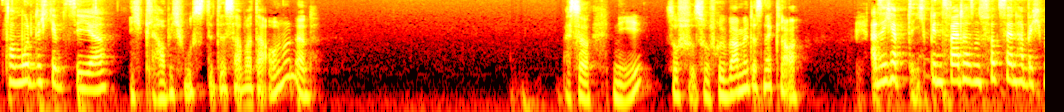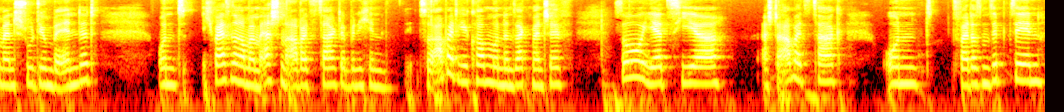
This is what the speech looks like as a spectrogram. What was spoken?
vermutlich gibt es sie ja. Ich glaube, ich wusste das aber da auch noch nicht. Also, nee, so, so früh war mir das nicht klar. Also ich, hab, ich bin 2014, habe ich mein Studium beendet und ich weiß noch, an meinem ersten Arbeitstag, da bin ich in, zur Arbeit gekommen und dann sagt mein Chef, so, jetzt hier, erster Arbeitstag und 2017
